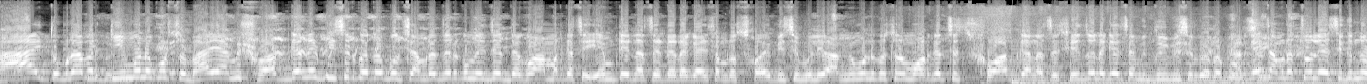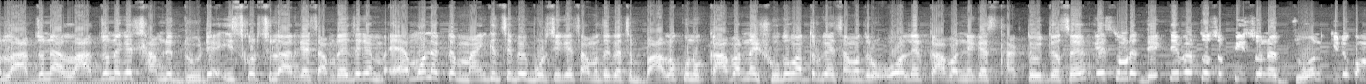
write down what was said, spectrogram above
ভাই তোমরা আবার কি মনে করছ? ভাই আমি শর্ট গানের বিসির কথা বলছি। আমরা যেরকম এই যে দেখো আমার কাছে এম টেন আছে এটা গাইছে আমরা ছয় বিসি বলি। আমি মনে করছিলাম ওর কাছে শর্ট গান আছে সেই জন্য গেছে আমি দুই বিসির কথা বলছি। আমরা চলে আসি কিন্তু লাভ জনে লাভ জনে গেছে সামনে দুইটা স্কোর ছিল আর গেছে আমরা এই জায়গায় এমন একটা মাইকে চেপে পড়ছি গেছে আমাদের কাছে ভালো কোনো কাবার নাই। শুধুমাত্র গেছে আমাদের অলের কাবার নিয়ে গেছে থাকতে হইতেছে। গেছে তোমরা দেখতে পারতেছো পিছনে জোন কীরকম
